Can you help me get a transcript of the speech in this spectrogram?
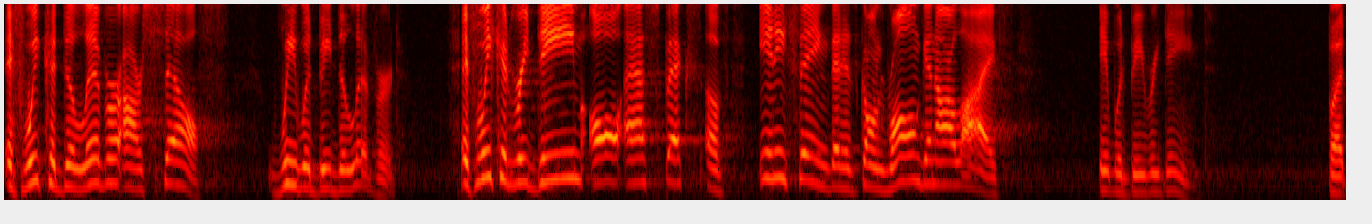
If we could deliver ourselves, we would be delivered. If we could redeem all aspects of anything that has gone wrong in our life, it would be redeemed. But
